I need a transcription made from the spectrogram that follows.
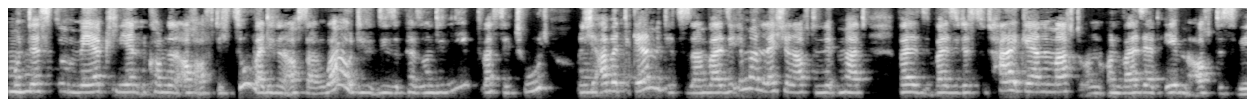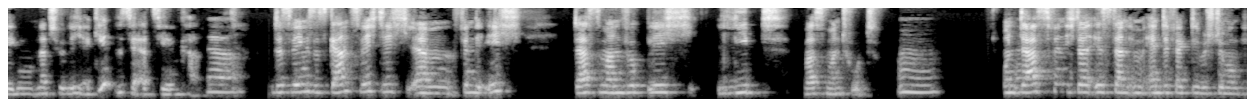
mhm. und desto mehr Klienten kommen dann auch auf dich zu, weil die dann auch sagen, wow, die, diese Person, die liebt, was sie tut und ich arbeite gern mit ihr zusammen, weil sie immer ein Lächeln auf den Lippen hat, weil, weil sie das total gerne macht und, und weil sie halt eben auch deswegen natürlich Ergebnisse erzielen kann. Ja. Deswegen ist es ganz wichtig, ähm, finde ich, dass man wirklich liebt, was man tut. Mhm. Und das, finde ich, dann ist dann im Endeffekt die Bestimmung.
